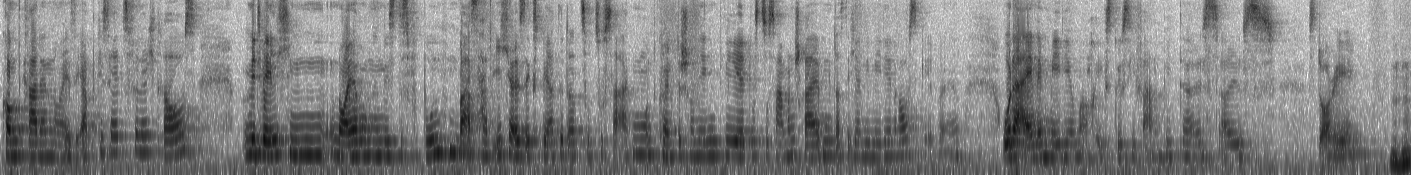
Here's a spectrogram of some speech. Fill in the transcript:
kommt gerade ein neues Erbgesetz vielleicht raus. Mit welchen Neuerungen ist das verbunden? Was habe ich als Experte dazu zu sagen und könnte schon irgendwie etwas zusammenschreiben, das ich an die Medien rausgebe? Ja? Oder einem Medium auch exklusiv anbiete als, als Story. Mhm.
